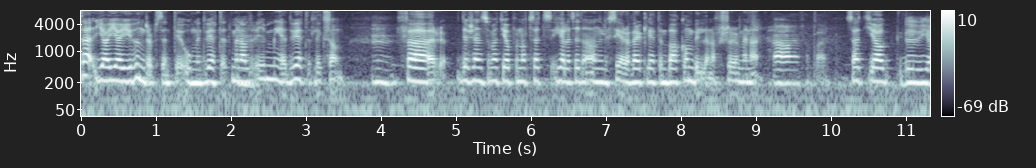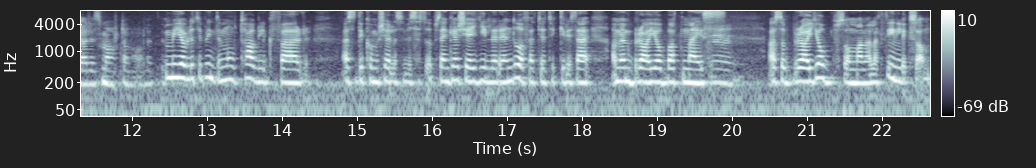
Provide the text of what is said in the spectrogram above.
här, jag gör ju 100% det omedvetet men Mm. aldrig medvetet liksom. För det känns som att jag på något sätt hela tiden analyserar verkligheten bakom bilderna. Förstår du vad jag menar? Ja, jag fattar. Så att jag Du gör det smarta valet. Men jag blir typ inte mottaglig för alltså, det kommersiella som visas upp. Sen kanske jag gillar det ändå för att jag tycker det är så här, ja men bra jobbat, nice. Mm. Alltså bra jobb som man har lagt in liksom.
